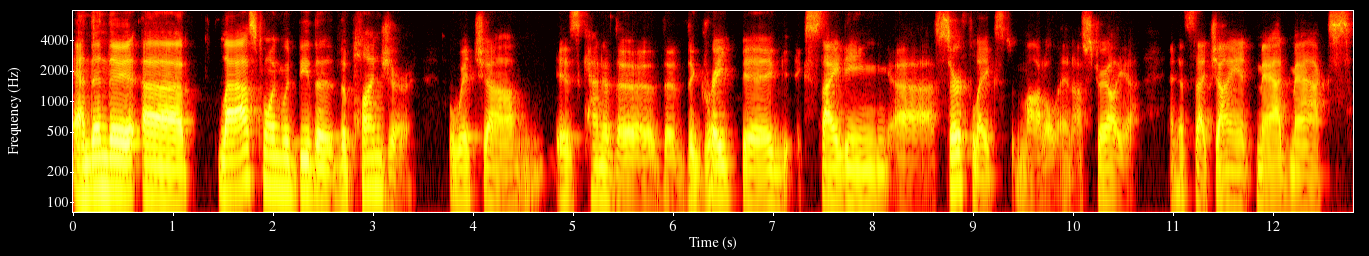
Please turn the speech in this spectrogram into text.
And then the uh, last one would be the the plunger, which um, is kind of the, the the great big exciting uh, surf lakes model in Australia, and it's that giant Mad Max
